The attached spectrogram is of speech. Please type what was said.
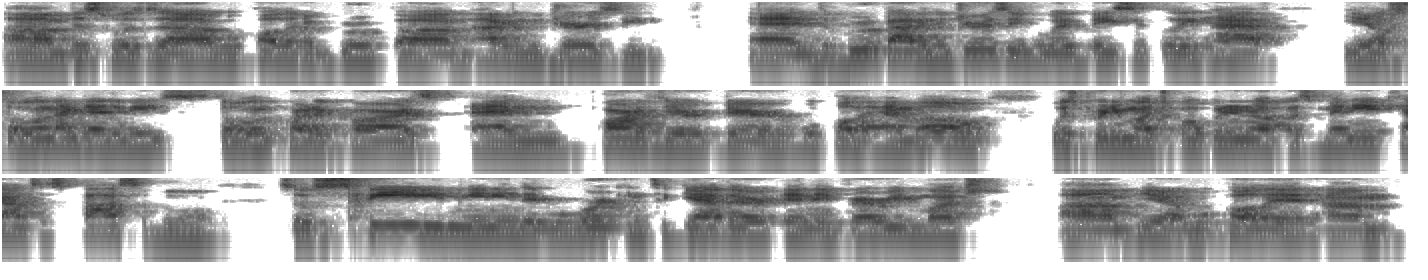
um, this was uh, we'll call it a group um, out of New Jersey, and the group out of New Jersey would basically have you know stolen identities, stolen credit cards, and part of their their we'll call it mo was pretty much opening up as many accounts as possible. So speed, meaning they were working together in a very much um, you know, we'll call it, um,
